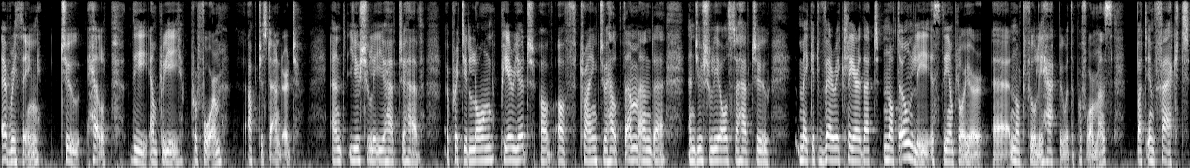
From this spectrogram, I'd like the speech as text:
everything to help the employee perform up to standard and usually you have to have a pretty long period of, of trying to help them. And uh, and usually also have to make it very clear that not only is the employer uh, not fully happy with the performance but in fact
